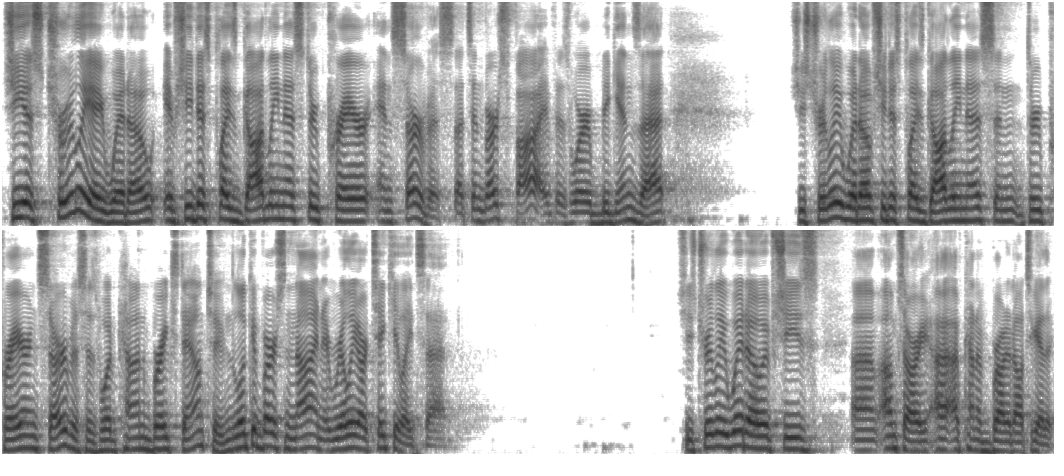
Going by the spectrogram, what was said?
she is truly a widow if she displays godliness through prayer and service. That's in verse 5, is where it begins that. She's truly a widow if she displays godliness and through prayer and service, is what kind of breaks down to. Look at verse 9, it really articulates that. She's truly a widow if she's, um, I'm sorry, I, have kind of brought it all together.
